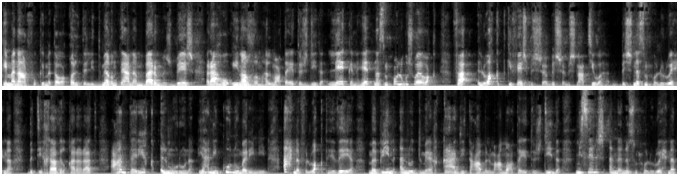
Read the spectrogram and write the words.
كما نعرفوا كما توا قلت اللي الدماغ نتاعنا مبرمج باش راهو ينظم هالمعطيات الجديدة. لكن هات نسمحوا له بشوية وقت. فالوقت كيفاش باش باش باش نعطيوه باش نسمحوا لروحنا باتخاذ القرارات عن طريق المرونة. يعني نكونوا مرنين. إحنا في الوقت هذايا ما بين انه الدماغ قاعد يتعامل مع معطيات جديدة مثالش أن نسمحوا لروحنا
